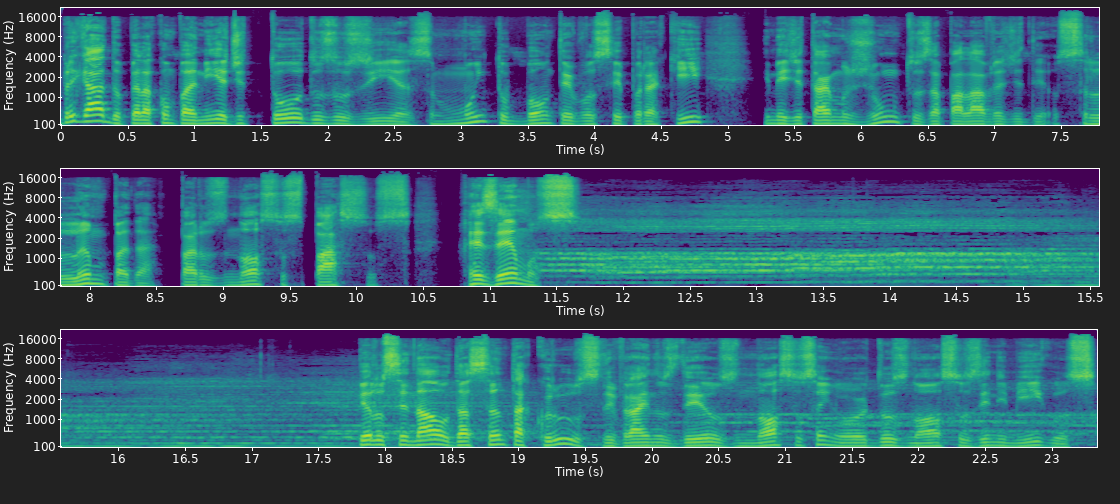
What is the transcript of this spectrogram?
Obrigado pela companhia de todos os dias. Muito bom ter você por aqui e meditarmos juntos a palavra de Deus. Lâmpada para os nossos passos. Rezemos. Pelo sinal da Santa Cruz, livrai-nos Deus, nosso Senhor, dos nossos inimigos.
